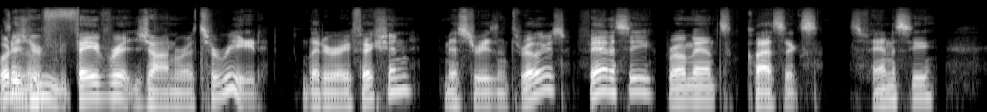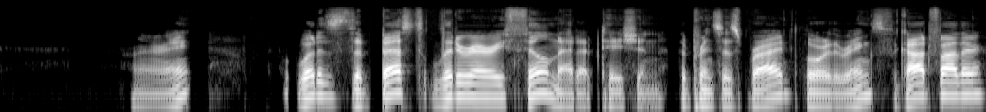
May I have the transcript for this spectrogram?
What is your favorite genre to read? Literary fiction, mysteries and thrillers, fantasy, romance, classics. It's fantasy. All right. What is the best literary film adaptation? The Princess Bride, Lord of the Rings, The Godfather,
